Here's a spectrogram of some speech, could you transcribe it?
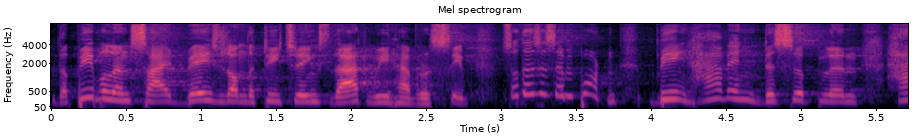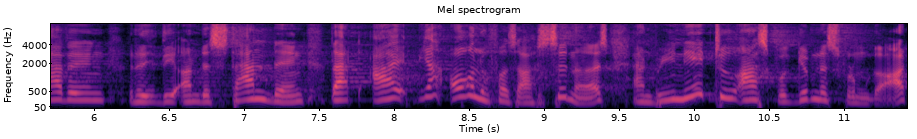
the people inside based on the teachings that we have received. So this is important. Being having discipline, having the, the, understanding that I yeah, all of us are sinners and we need to ask forgiveness from God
